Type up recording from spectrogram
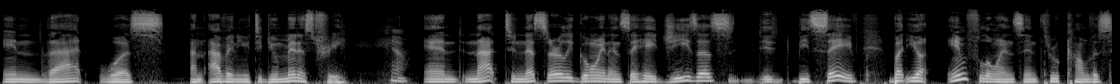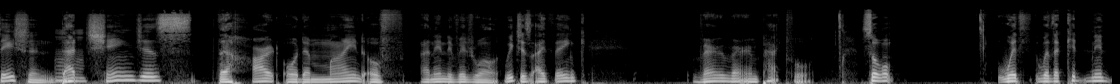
in that was an avenue to do ministry. Yeah. And not to necessarily go in and say, hey, Jesus, be saved, but you're influencing through conversation mm-hmm. that changes the heart or the mind of an individual, which is, I think, very, very impactful. So, with with a kidney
